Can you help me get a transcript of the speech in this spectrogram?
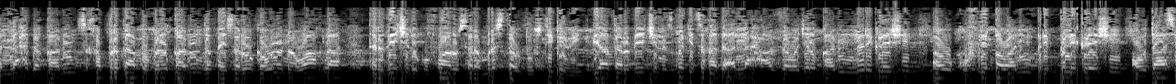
الله د قانون څخه پرته په بل قانون د فیصلو کولو نه واخله تر دې چې د کفارو سره مرسته او دوستي کوي، بیا تر دې چې له ځمکې څخه د الله عز وجل قانون لرې کړای شي او کفري قوانین پرې پلې کړای شي او داسې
